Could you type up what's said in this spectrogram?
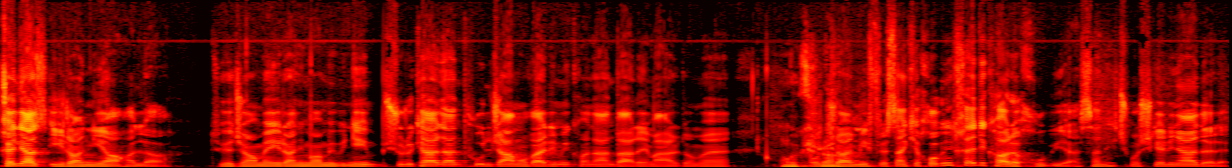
خیلی از ایرانیا حالا توی جامعه ایرانی ما می‌بینیم شروع کردن پول جمع آوری می‌کنن برای مردم اوکراین. میفرستن که خب این خیلی کار خوبیه اصلا هیچ مشکلی نداره.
